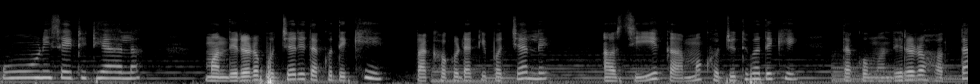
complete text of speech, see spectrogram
ପୁଣି ସେଇଠି ଠିଆ ହେଲା। ମନ୍ଦିରର ପୂଜାରୀ ତାକୁ ଦେଖି ପାଖକୁ ଡାକି ପଚାରିଲେ ଆଉ ସିଏ କାମ ଖୋଜୁଥିବା ଦେଖି ତାକୁ ମନ୍ଦିରର ହତା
